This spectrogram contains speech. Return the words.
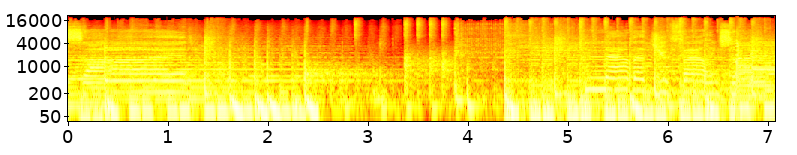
side. Now that you found some.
